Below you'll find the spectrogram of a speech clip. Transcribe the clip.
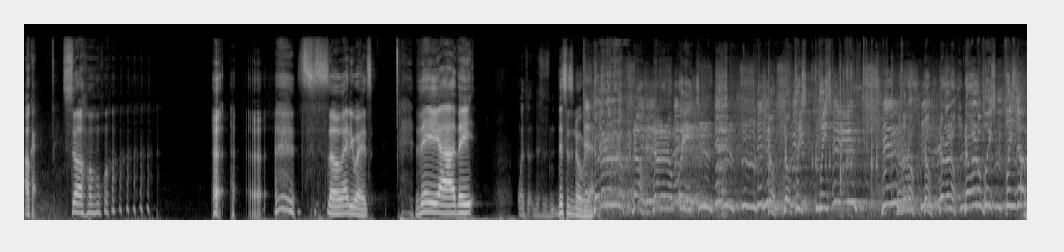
Okay. So So anyways, they uh they what's this is this isn't over yet. No, no, no, no, no, no, no, no, no, please. Please, no, no, no, no, no, no, no, no, no, please, please, no.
